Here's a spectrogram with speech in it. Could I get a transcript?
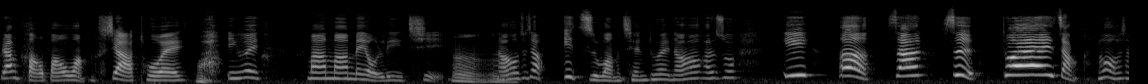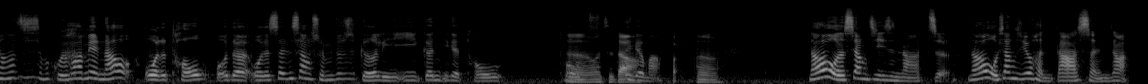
让宝宝往下推，哇，因为妈妈没有力气，嗯，然后就这样一直往前推，然后他就说一二三四。推长，然后我想说这是什么鬼画面？然后我的头，我的我的身上全部都是隔离衣跟一个头头知道那个嘛，嗯。然后我的相机一直拿着，然后我相机又很大声，你知道吗？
